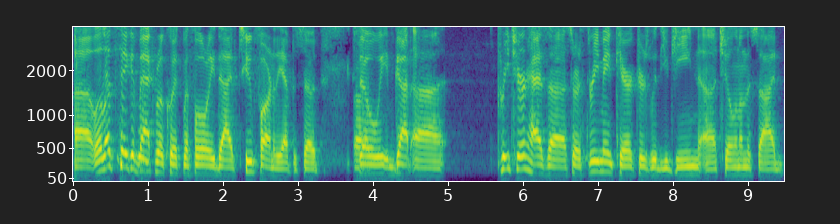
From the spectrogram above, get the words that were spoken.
Uh, well, let's take it back real quick before we dive too far into the episode. So we've got uh, Preacher has uh, sort of three main characters with Eugene uh, chilling on the side.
